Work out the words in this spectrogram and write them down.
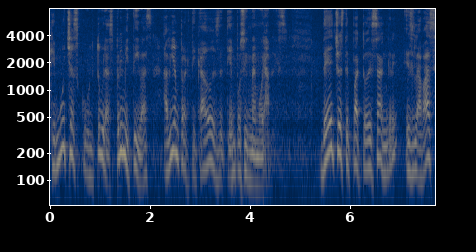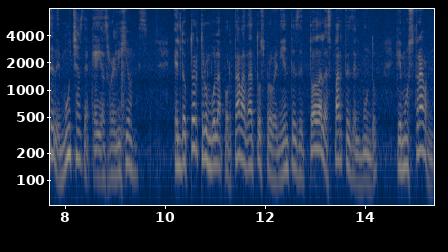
que muchas culturas primitivas habían practicado desde tiempos inmemorables. De hecho, este pacto de sangre es la base de muchas de aquellas religiones. El doctor Trumbull aportaba datos provenientes de todas las partes del mundo que mostraban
